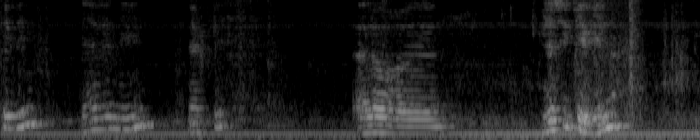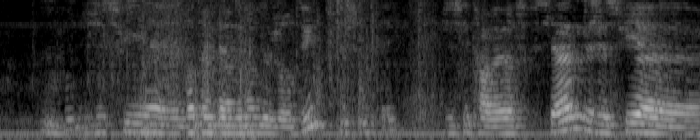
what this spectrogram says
Kevin. Bienvenue. Merci. Alors, euh, je suis Kevin. Mhm. Je suis euh, votre intervenant d'aujourd'hui. Je suis travailleur social. Je suis euh,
